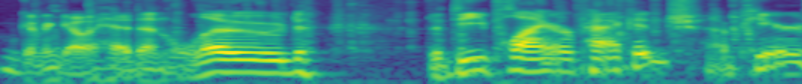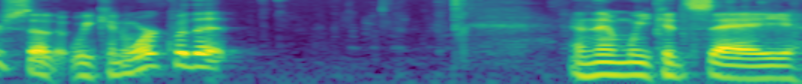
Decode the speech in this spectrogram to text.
I'm going to go ahead and load the dplyr package up here so that we can work with it. And then we could say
